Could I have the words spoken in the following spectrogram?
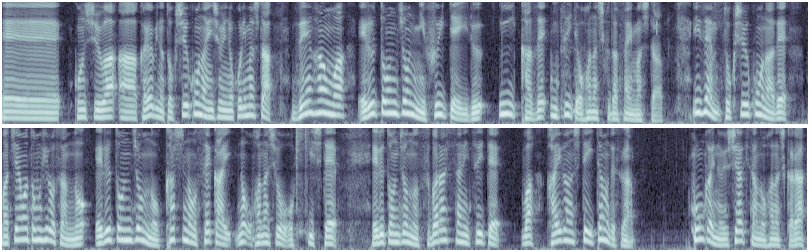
えー今週は火曜日の特集コーナー印象に残りました。前半はエルトン・ジョンに吹いているいい風についてお話しくださいました。以前特集コーナーで町山智博さんのエルトン・ジョンの歌詞の世界のお話をお聞きしてエルトン・ジョンの素晴らしさについては開眼していたのですが今回の吉明さんのお話から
